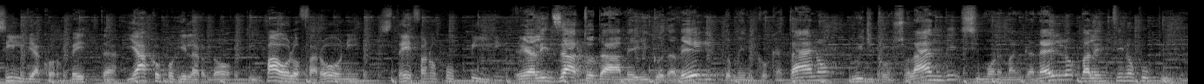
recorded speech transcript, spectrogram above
Silvia Corbetta, Jacopo Ghilardotti, Paolo Faroni, Stefano Puppini. Realizzato da Amerigo Daveri, Domenico Catano, Luigi Consolandi, Simone Manganello, Valentino Puppini.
